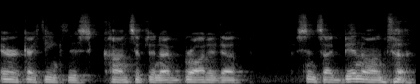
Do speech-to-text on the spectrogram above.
Eric, I think this concept, and I've brought it up since I've been on the,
